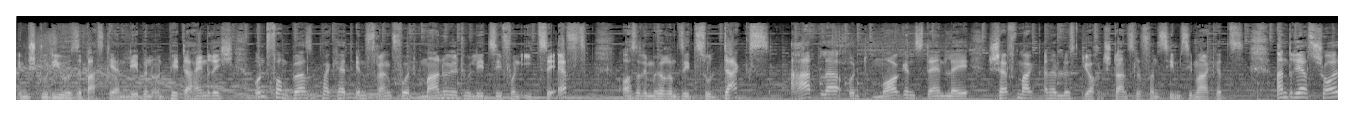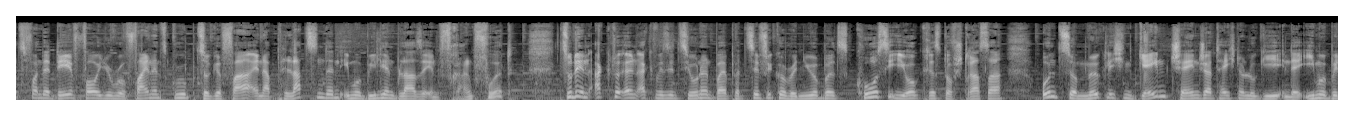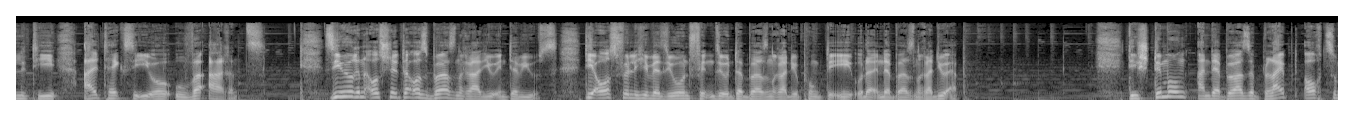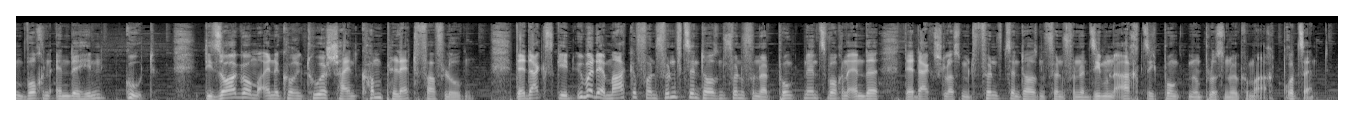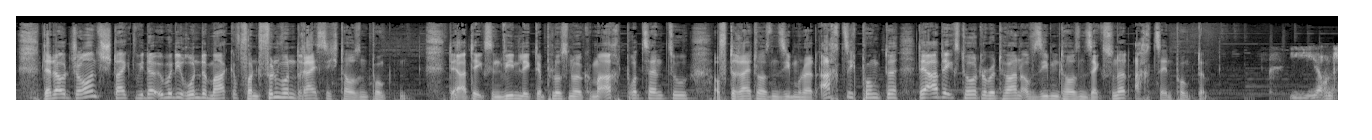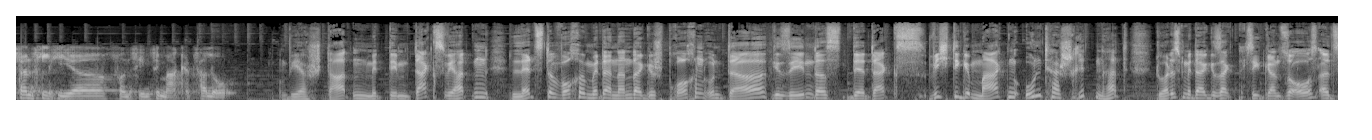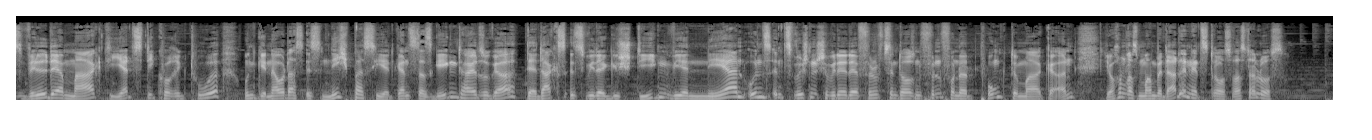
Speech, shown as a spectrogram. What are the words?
Im Studio Sebastian Leben und Peter Heinrich und vom Börsenparkett in Frankfurt Manuel Tulezi von ICF. Außerdem hören Sie zu DAX, Adler und Morgan Stanley, Chefmarktanalyst Jochen Stanzel von CMC Markets, Andreas Scholz von der DFV Euro Finance Group zur Gefahr einer platzenden Immobilienblase in Frankfurt, zu den aktuellen Akquisitionen bei Pacifico Renewables Co-CEO Christoph Strasser und zur möglichen Game-Changer-Technologie in der E-Mobility Altec-CEO Uwe Ahrens. Sie hören Ausschnitte aus Börsenradio-Interviews. Die ausführliche Version finden Sie unter börsenradio.de oder in der Börsenradio-App. Die Stimmung an der Börse bleibt auch zum Wochenende hin gut. Die Sorge um eine Korrektur scheint komplett verflogen. Der DAX geht über der Marke von 15.500 Punkten ins Wochenende. Der DAX schloss mit 15.587 Punkten und plus 0,8 Prozent. Der Dow Jones steigt wieder über die runde Marke von 35.000 Punkten. Der ATX in Wien legte plus 0,8 Prozent zu auf 3.780 Punkte. Der ATX Total Return auf 7.618 Punkte. Jochen Stanzel hier von CNC Markets. Hallo. Und wir starten mit dem DAX. Wir hatten letzte Woche miteinander gesprochen und da gesehen, dass der DAX wichtige Marken unterschritten hat. Du hattest mir da gesagt, sieht ganz so aus, als will der Markt jetzt die Korrektur und genau das ist nicht passiert. Ganz das Gegenteil sogar. Der DAX ist wieder gestiegen. Wir nähern uns inzwischen schon wieder der 15.500 Punkte Marke an. Jochen, was machen wir da denn jetzt draus? Was ist da los?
